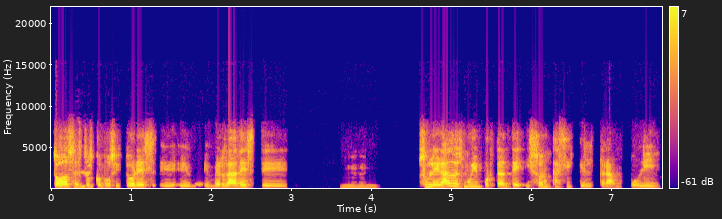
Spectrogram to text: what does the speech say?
todos estos compositores, eh, en verdad, este, mm, su legado es muy importante y son casi que el trampolín,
